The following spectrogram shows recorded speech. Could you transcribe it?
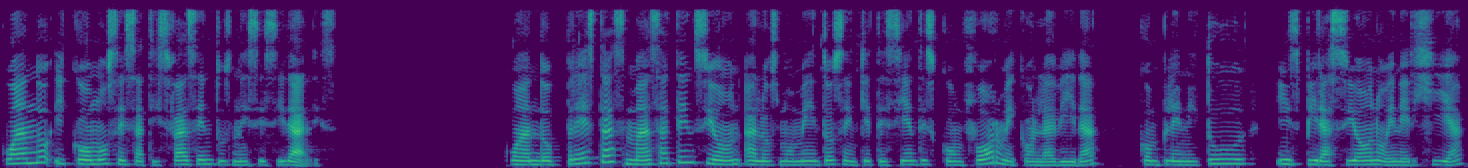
cuándo y cómo se satisfacen tus necesidades. Cuando prestas más atención a los momentos en que te sientes conforme con la vida, con plenitud, inspiración o energía,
